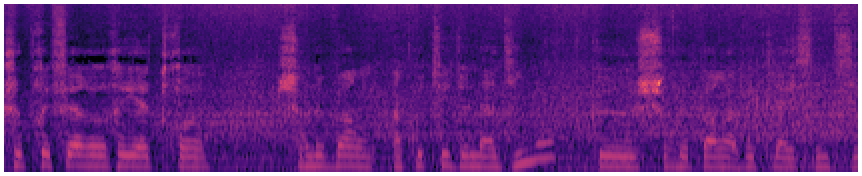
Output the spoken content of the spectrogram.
Je préférerais être sur le banc à côté de Nadine que sur le banc avec la SNCF.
